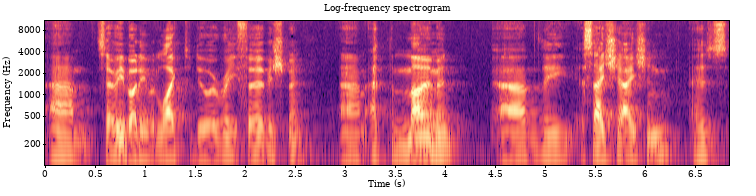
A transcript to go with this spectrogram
Um, so everybody would like to do a refurbishment. Um, at the moment, uh, the association has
